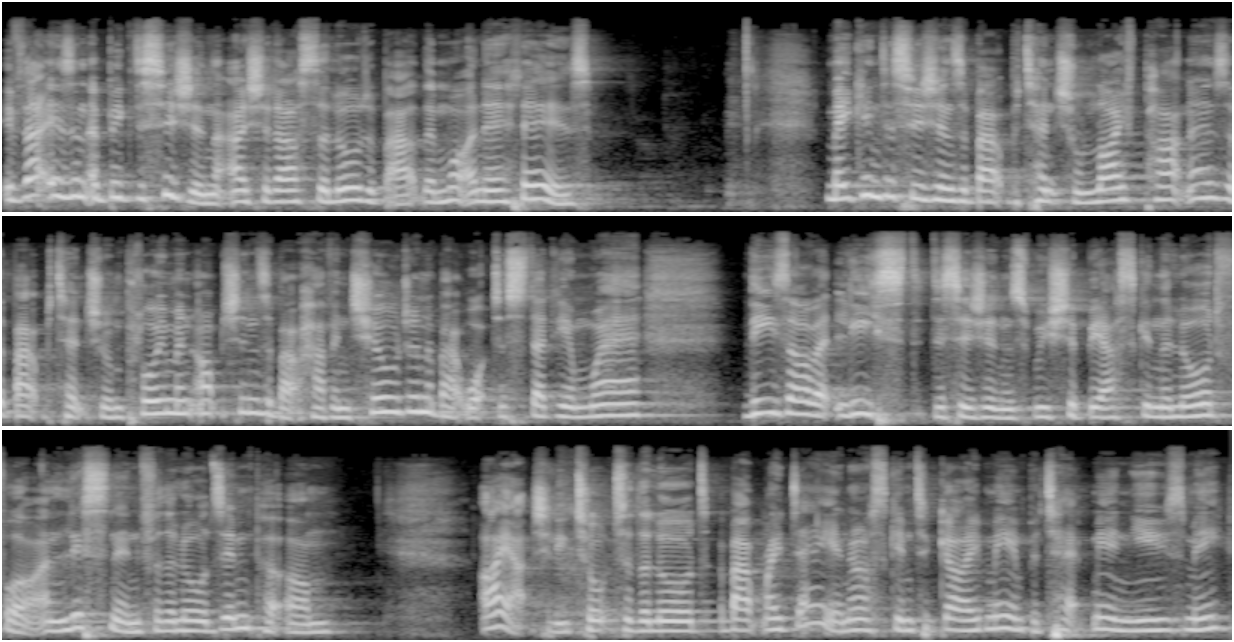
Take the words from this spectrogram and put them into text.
if that isn't a big decision that I should ask the Lord about, then what on earth is? Making decisions about potential life partners, about potential employment options, about having children, about what to study and where. These are at least decisions we should be asking the Lord for and listening for the Lord's input on. I actually talk to the Lord about my day and ask Him to guide me and protect me and use me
